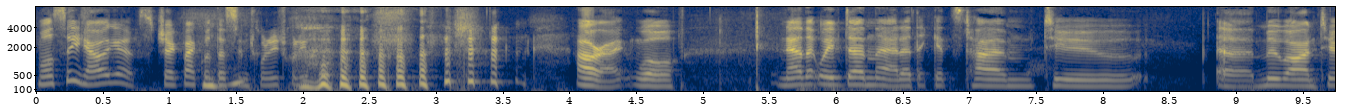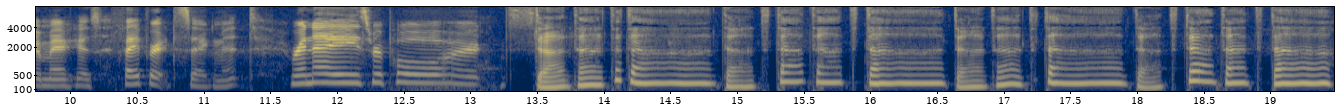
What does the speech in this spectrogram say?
we'll see how it goes. Check back with us in 2024. All right. Well, now that we've done that, I think it's time to uh, move on to America's favorite segment, Renee's reports. Dun, dun, dun, dun, dun, dun, dun, dun, dun, dun, dun, dun, dun, dun, dun, dun.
